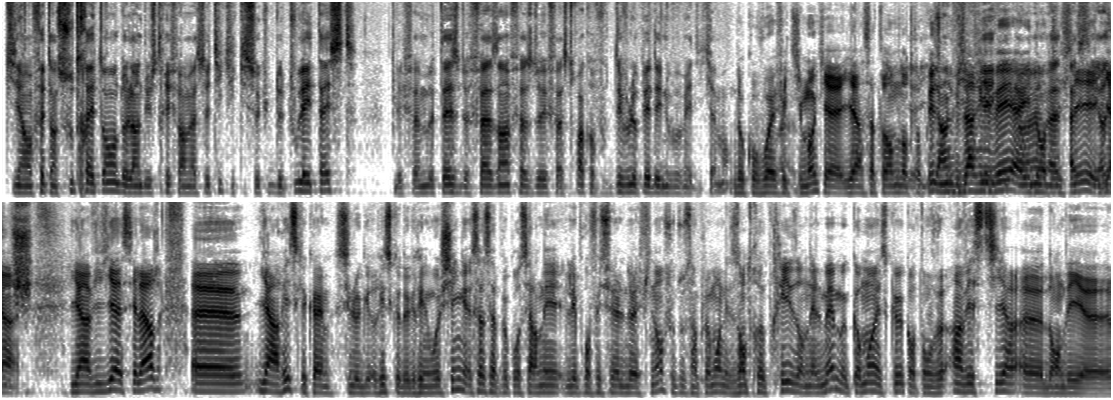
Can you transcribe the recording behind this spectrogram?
qui est en fait un sous-traitant de l'industrie pharmaceutique et qui s'occupe de tous les tests les fameux tests de phase 1, phase 2 et phase 3 quand vous développez des nouveaux médicaments. Donc on voit effectivement qu'il y, a un certain nombre d'entreprises que vous arrivez à identifier. Il y, a, il y, a un vivier assez large. Euh, il y a un risque quand même, c'est le risque de greenwashing. Ça, ça peut concerner les professionnels de la finance ou tout simplement les entreprises en elles-mêmes. Comment est-ce que quand on veut investir euh, dans des, euh,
